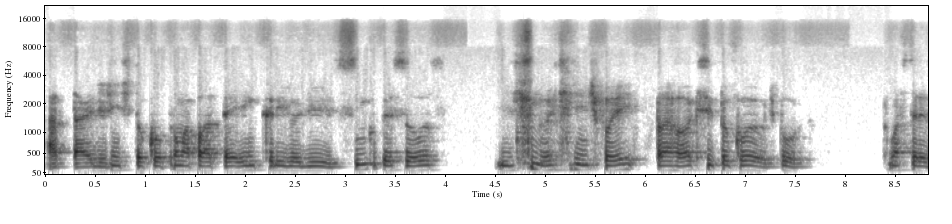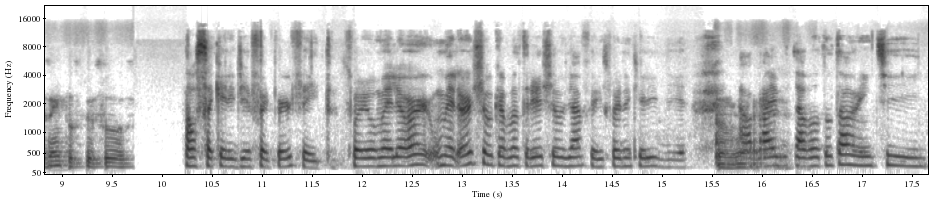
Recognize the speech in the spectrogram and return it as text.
à tarde, a gente tocou para uma plateia incrível de cinco pessoas e de noite a gente foi pra Rox e tocou, tipo, umas 300 pessoas. Nossa, aquele dia foi perfeito. Foi o melhor, o melhor show que a bateria show já fez, foi naquele dia. Também. A vibe tava totalmente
